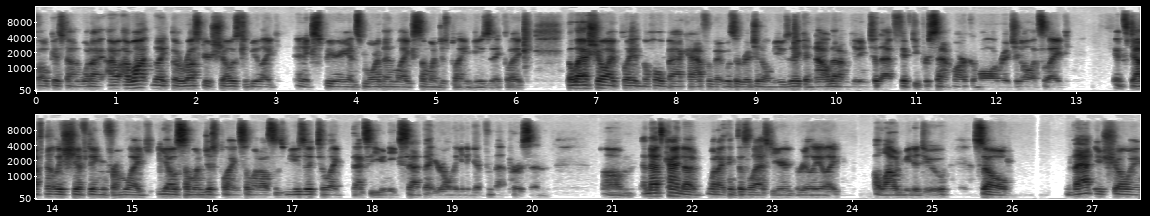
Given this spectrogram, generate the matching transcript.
refocused on what I, I, I want like the Rusker shows to be like an experience more than like someone just playing music. Like the last show I played, the whole back half of it was original music. And now that I'm getting to that 50% mark of all original, it's like, it's definitely shifting from like yo someone just playing someone else's music to like that's a unique set that you're only going to get from that person um, and that's kind of what i think this last year really like allowed me to do so that is showing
